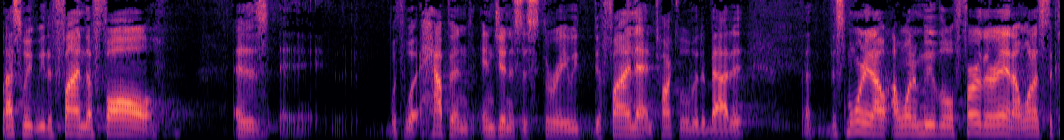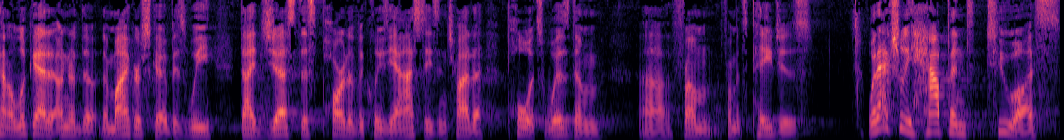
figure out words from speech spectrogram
Last week we defined the fall as with what happened in Genesis 3. We defined that and talked a little bit about it. Uh, this morning, I, I, want to move a little further in. I want us to kind of look at it under the, the microscope as we digest this part of Ecclesiastes and try to pull its wisdom uh, from, from its pages. What actually happened to us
